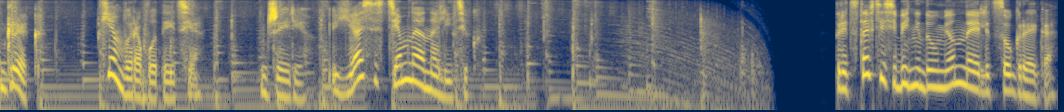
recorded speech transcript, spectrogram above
Грег, кем вы работаете? Джерри, я системный аналитик. Представьте себе недоуменное лицо Грега.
